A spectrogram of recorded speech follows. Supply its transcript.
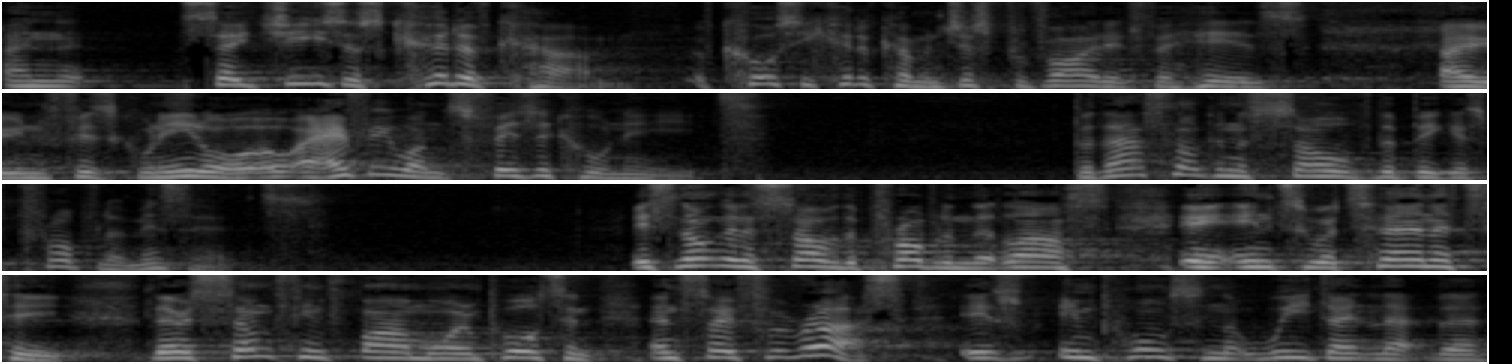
And so Jesus could have come. Of course, he could have come and just provided for his own physical need or, or everyone's physical need. But that's not going to solve the biggest problem, is it? It's not going to solve the problem that lasts into eternity. There is something far more important. And so for us, it's important that we don't let the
